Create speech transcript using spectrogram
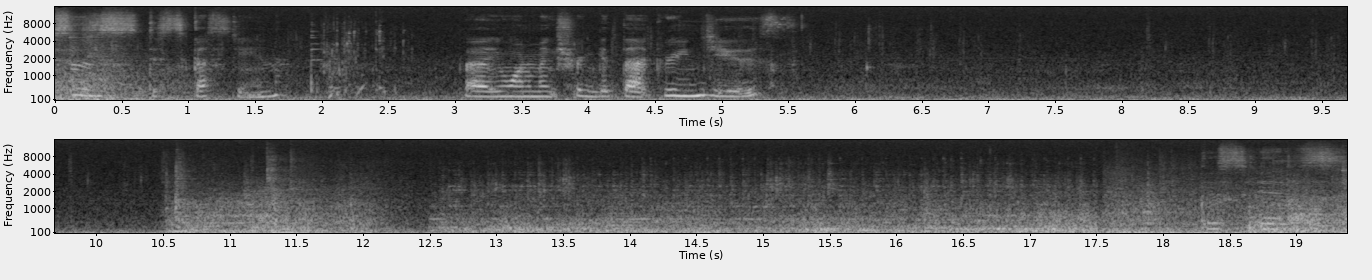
this is disgusting. But you want to make sure and get that green juice. This is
